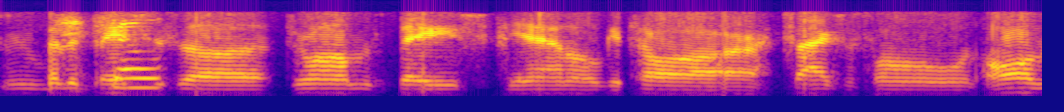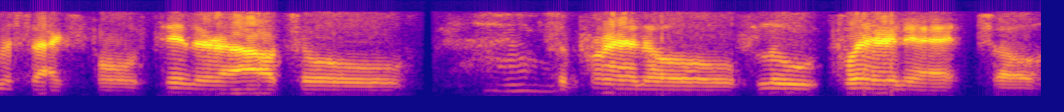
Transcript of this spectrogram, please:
But the bass is uh drums, bass, piano, guitar, saxophone, all the saxophones, tenor, alto, Wow. soprano, flute, clarinet. So,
